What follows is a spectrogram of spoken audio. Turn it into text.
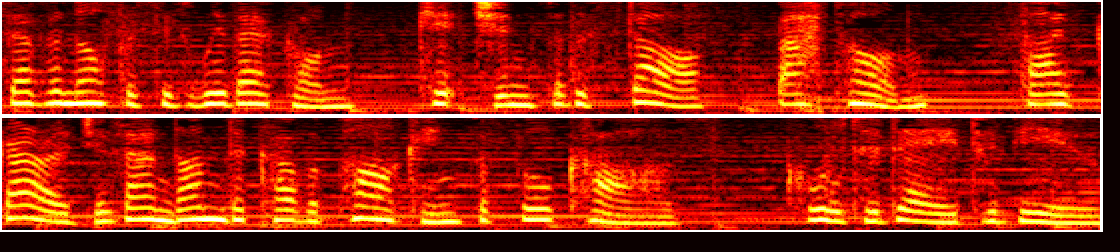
7 offices with aircon, kitchen for the staff, bathroom, 5 garages and undercover parking for 4 cars. Call today to view.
